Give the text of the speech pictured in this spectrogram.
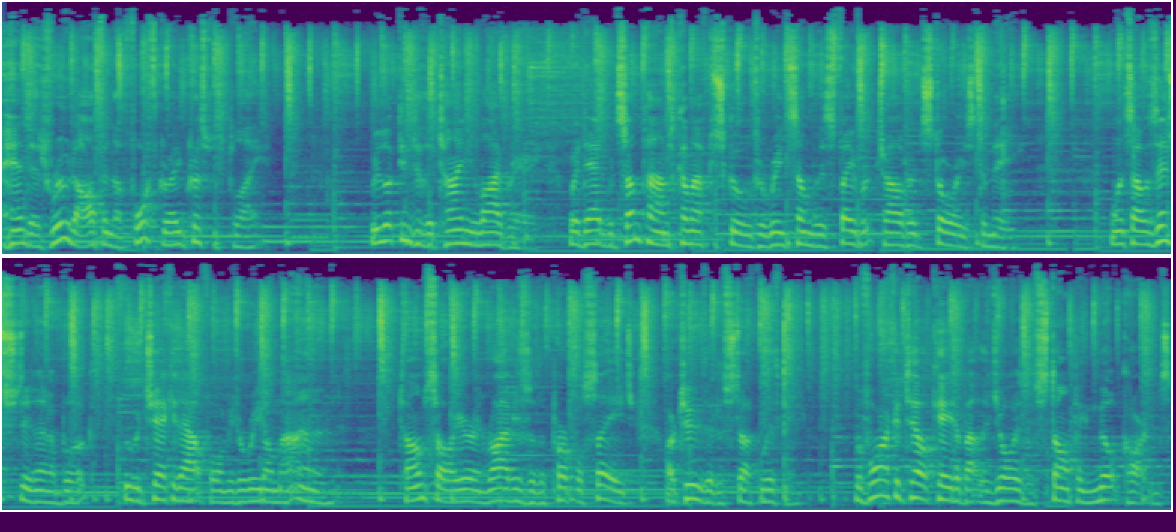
and as Rudolph in the fourth grade Christmas play. We looked into the tiny library where Dad would sometimes come after school to read some of his favorite childhood stories to me. Once I was interested in a book, he would check it out for me to read on my own. Tom Sawyer and Riders of the Purple Sage are two that have stuck with me. Before I could tell Kate about the joys of stomping milk cartons,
